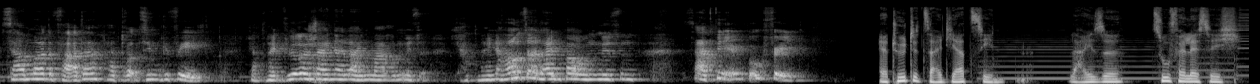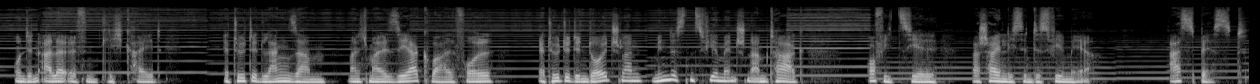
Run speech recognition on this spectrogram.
sagen wir, der Vater hat trotzdem gefehlt. Ich habe meinen Führerschein allein machen müssen. Ich habe mein Haus allein bauen müssen. Es hat mir irgendwo gefehlt. Er tötet seit Jahrzehnten. Leise, zuverlässig und in aller Öffentlichkeit. Er tötet langsam, manchmal sehr qualvoll. Er tötet in Deutschland mindestens vier Menschen am Tag. Offiziell, wahrscheinlich sind es viel mehr. Asbest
